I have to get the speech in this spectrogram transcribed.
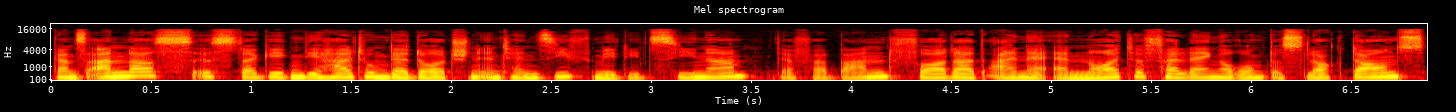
Ganz anders ist dagegen die Haltung der deutschen Intensivmediziner. Der Verband fordert eine erneute Verlängerung des Lockdowns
